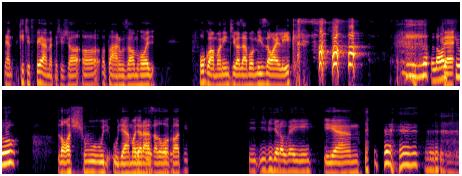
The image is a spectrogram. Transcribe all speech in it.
nem, kicsit félelmetes is a, a, a párhuzam, hogy fogalma nincs igazából mi zajlik. Lassú. Lassú, úgy, úgy elmagyarázza dolgokat. Így, így vigyorog végig. Igen.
